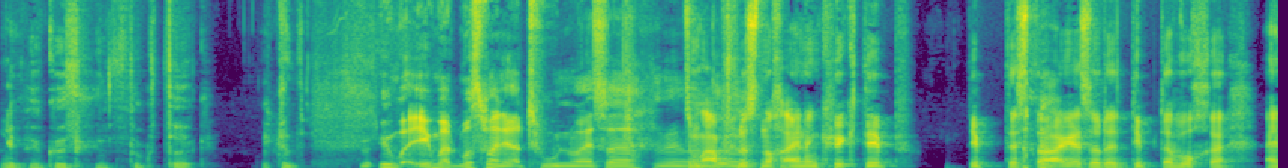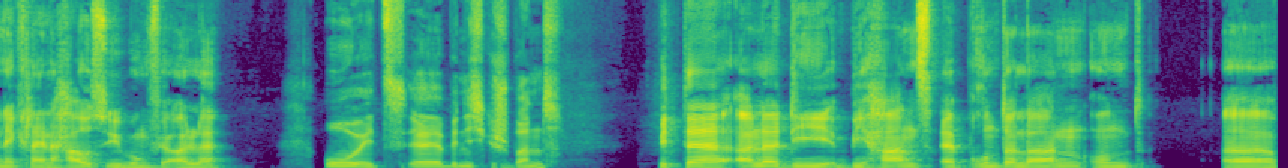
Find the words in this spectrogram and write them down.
Ich kurz ins Flugzeug. Irgendwas, irgendwas muss man ja tun, weißt du? Zum äh, Abschluss noch einen Quick-Tipp. Tipp des Tages oder Tipp der Woche. Eine kleine Hausübung für alle. Oh, jetzt äh, bin ich gespannt. Bitte alle die Behance-App runterladen und äh,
